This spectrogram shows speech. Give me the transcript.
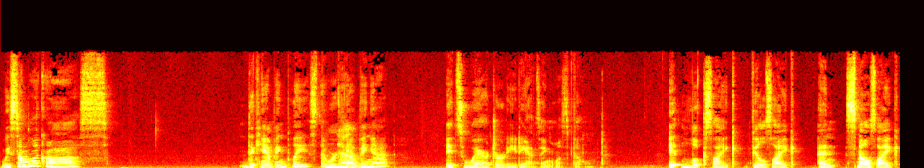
We stumbled across the camping place that we're No. camping at. It's where Dirty Dancing was filmed. It looks like, feels like, and smells like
